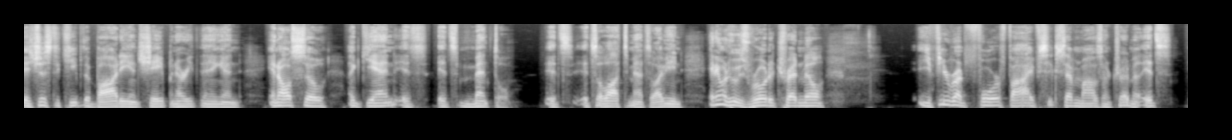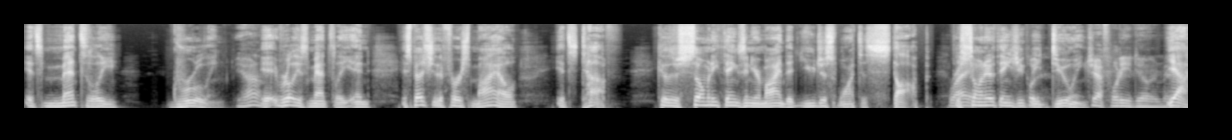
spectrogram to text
it's just to keep the body in shape and everything, and and also again, it's it's mental. It's it's a lot to mental. I mean, anyone who's rode a treadmill, if you run four, five, six, seven miles on a treadmill, it's it's mentally grueling. Yeah. It really is mentally, and especially the first mile, it's tough because there's so many things in your mind that you just want to stop. There's so many other things you could be doing. Jeff, what are you doing, man? Yeah,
